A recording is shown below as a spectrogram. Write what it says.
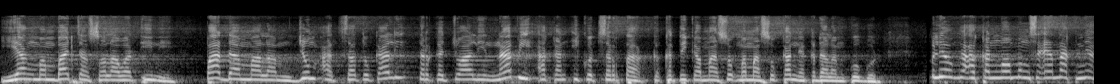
yang membaca salawat ini pada malam Jumat satu kali terkecuali Nabi akan ikut serta ketika masuk memasukkannya ke dalam kubur. Beliau nggak akan ngomong seenaknya.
